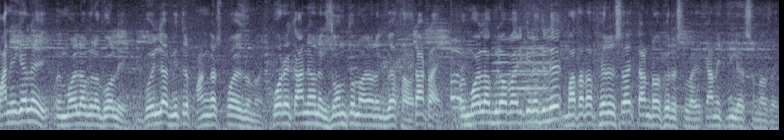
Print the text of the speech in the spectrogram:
পানি গেলে ওই ময়লাগুলো গলে। গইলা ভিতরে ফাঙ্গাস প্রয়োজন হয়। পরে কানে অনেক যন্ত্রণা হয়, অনেক ব্যথা হয় টাটায় ওই ময়লাগুলো বাইর করে দিলে মাথাটা ফ্রেশ হয়, কানটাও ফ্রেশ লাগে, কানে ক্লিয়ার শোনা যায়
